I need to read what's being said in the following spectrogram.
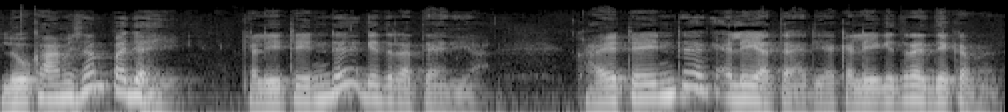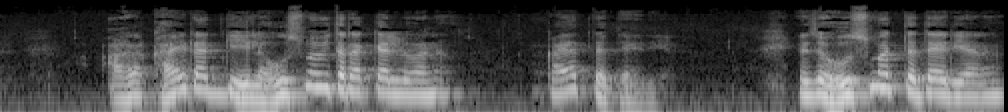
ලෝකාමිසම් පජහි. කැලීට එන්න gedara තෑරියා. කයට එන්න කැලේ අතෑරියා. කැලේ gedara දෙකම. අර කයටත් ගිහිලා හුස්ම විතරක් ඇල්ලුවා නම් කයත් ඇතෑරියා. එතකොට හුස්මත් ඇතෑරියා නම්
